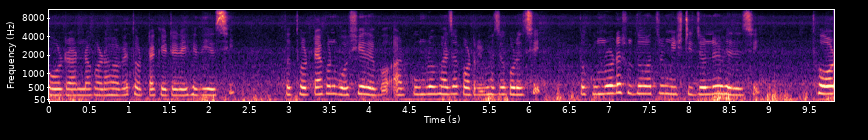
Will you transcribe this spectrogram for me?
থোর রান্না করা হবে, থোরটা কেটে রেখে দিয়েছি। তো থোরটা এখন বসিয়ে দেব। আর কুমড়ো ভাজা, পটল ভাজা করেছি। তো কুমড়োটা শুধুমাত্র মিষ্টির জন্যই ভেজেছি। থোর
